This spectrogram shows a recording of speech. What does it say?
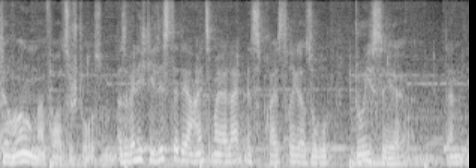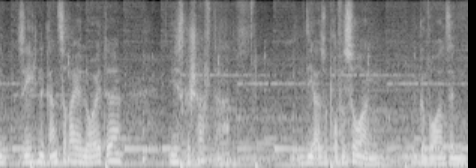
Terrain mal vorzustoßen. Also wenn ich die Liste der Heinz-Meyer-Leibniz-Preisträger so durchsehe, dann sehe ich eine ganze Reihe Leute, die es geschafft haben, die also Professoren geworden sind,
